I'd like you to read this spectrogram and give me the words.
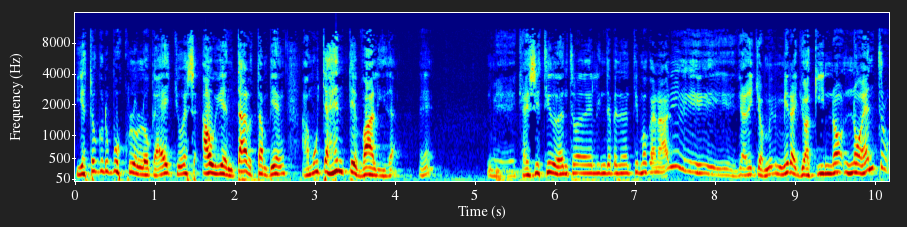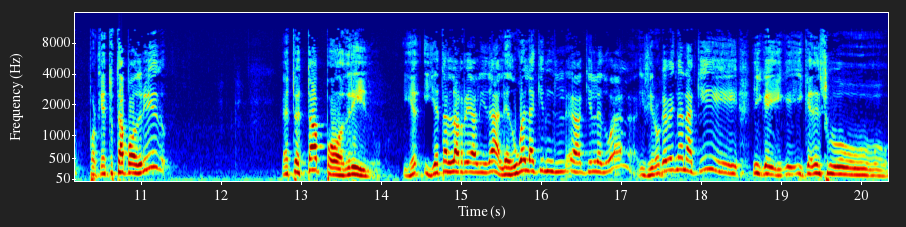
y estos grupúsculos lo que ha hecho es ahuyentar también a mucha gente válida, eh, eh, que ha existido dentro del independentismo canario y, que ha dicho, mira, yo aquí no, no entro, porque esto está podrido. Esto está podrido. Y, y, esta es la realidad. Le duele a quien, a quien le duela. Y si no, que vengan aquí y, que, y, den su,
